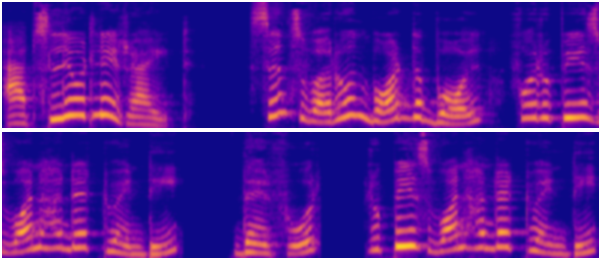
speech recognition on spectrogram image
Absolutely right. Since Varun bought the ball for rupees 120, therefore rupees 120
